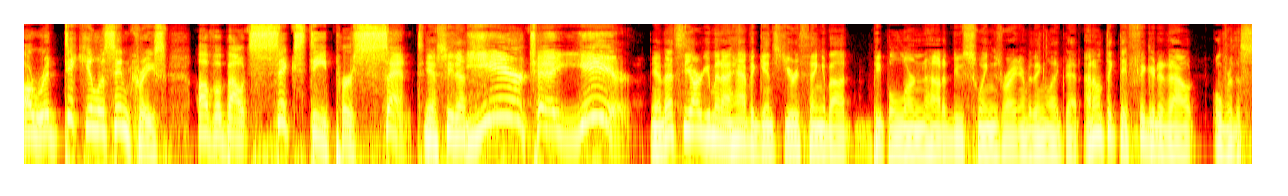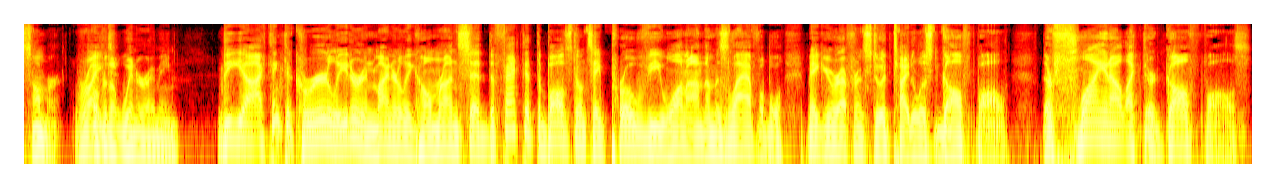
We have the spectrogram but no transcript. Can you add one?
a ridiculous increase of about 60%. Yeah, see that's Year to year. yeah, that's the argument I have against your thing about people learning how to do swings right and everything like that. I don't think they figured it out over the summer, Right. Over the winter, I mean. The uh, I think the career leader in minor league home runs said the fact that the balls don't say Pro V1 on them is laughable, making reference to a Titleist golf ball. They're flying out like they're golf balls.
